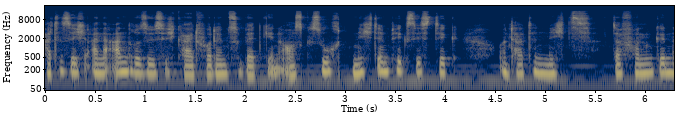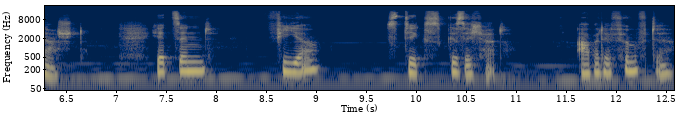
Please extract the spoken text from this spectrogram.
hatte sich eine andere Süßigkeit vor dem Zubettgehen ausgesucht, nicht den Pixie-Stick und hatte nichts davon genascht. Jetzt sind vier Sticks gesichert. Aber der fünfte,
